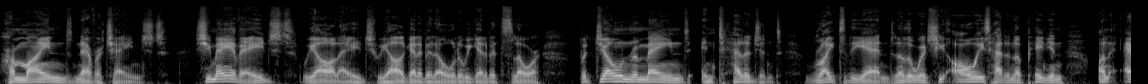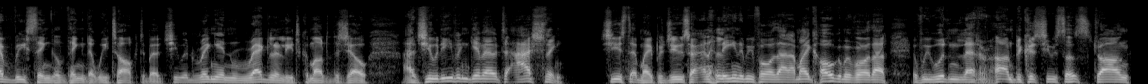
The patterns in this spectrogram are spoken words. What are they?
her mind never changed. She may have aged, we all age, we all get a bit older, we get a bit slower, but Joan remained intelligent right to the end. In other words, she always had an opinion on every single thing that we talked about. She would ring in regularly to come onto the show, and she would even give out to Ashling. She used to my producer and Helena before that and Mike Hogan before that if we wouldn't let her on because she was so strong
